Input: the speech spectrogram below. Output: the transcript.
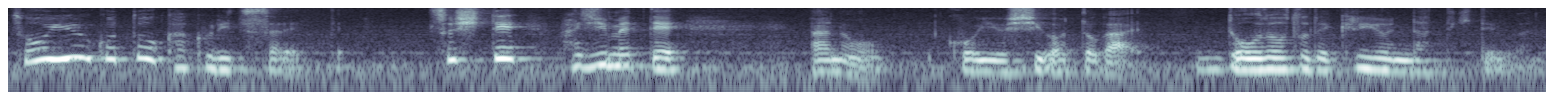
そういうことを確立されてそして初めてあのこういう仕事が堂々とできるようになってきてるわね。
